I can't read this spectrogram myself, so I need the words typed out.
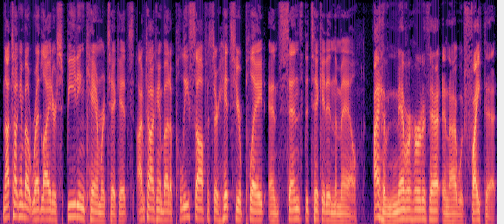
I'm not talking about red light or speeding camera tickets. I'm talking about a police officer hits your plate and sends the ticket in the mail. I have never heard of that, and I would fight that.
